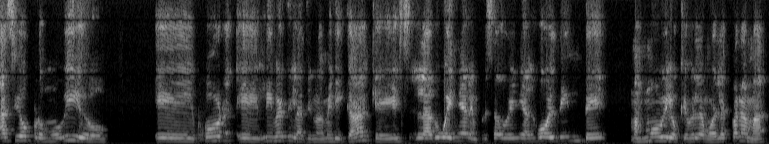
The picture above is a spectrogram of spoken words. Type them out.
ha sido promovido eh, por eh, Liberty Latinoamérica, que es la dueña, la empresa dueña, el holding de más móvil o que Wireless Panamá,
